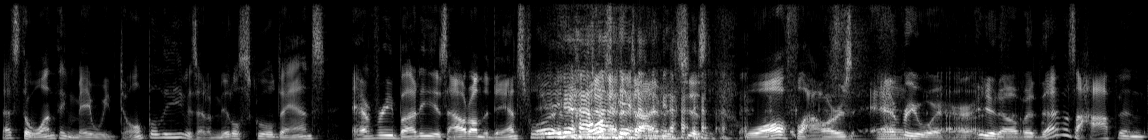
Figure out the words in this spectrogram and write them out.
that's the one thing maybe we don't believe is at a middle school dance. Everybody is out on the dance floor. I mean, Yeah. most of the time, it's just wallflowers everywhere, you know. But that was a hopping.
